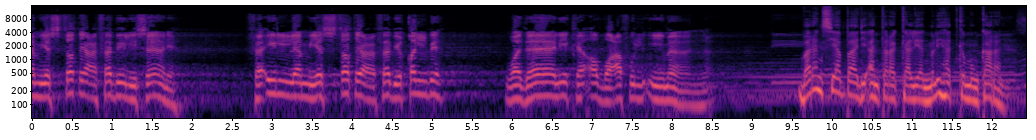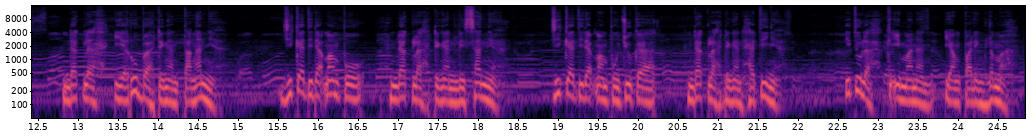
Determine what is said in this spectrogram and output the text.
لم يستطع فبلسانه فان لم يستطع فبقلبه وذلك اضعف الايمان Barang siapa di antara kalian melihat kemungkaran, hendaklah ia rubah dengan tangannya. Jika tidak mampu, hendaklah dengan lisannya. Jika tidak mampu juga, hendaklah dengan hatinya. Itulah keimanan yang paling lemah.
